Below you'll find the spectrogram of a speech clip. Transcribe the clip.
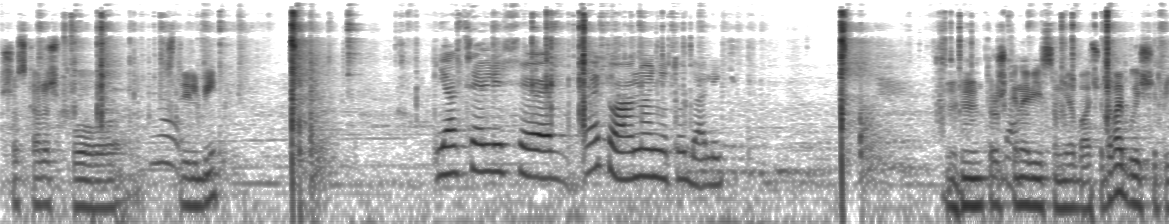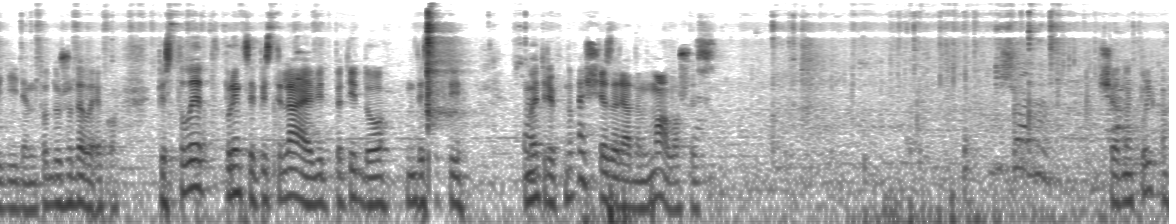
Що скажеш по стрільбі? Я целюсь в эту, а оно не туда летит. Угу, трошки Да. навісом я бачу. Давай ближче підійдемо, то дуже далеко. Пістолет, в принципі, стріляє від 5 до 10 Все. метрів. Давай ще зарядимо, мало щось. Еще одна. Ще одна кулька.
